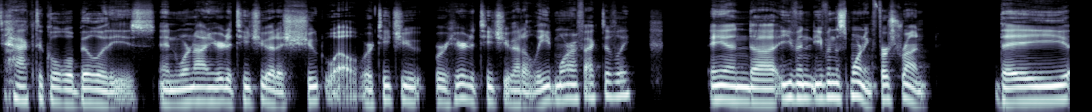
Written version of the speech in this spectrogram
tactical abilities, and we're not here to teach you how to shoot well. We're teach you we're here to teach you how to lead more effectively. And uh, even even this morning, first run, they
